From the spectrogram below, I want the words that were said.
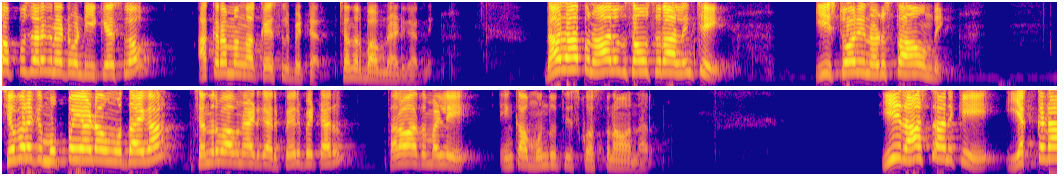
తప్పు జరిగినటువంటి ఈ కేసులో అక్రమంగా కేసులు పెట్టారు చంద్రబాబు నాయుడు గారిని. దాదాపు నాలుగు సంవత్సరాల నుంచి ఈ స్టోరీ నడుస్తూ ఉంది. చివరికి ముప్పై ఏడవ ముద్దాయిగా చంద్రబాబు నాయుడు గారి పేరు పెట్టారు. తర్వాత మళ్ళీ ఇంకా ముందు తీసుకొస్తున్నాం అన్నారు. ఈ రాష్ట్రానికి ఎక్కడా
